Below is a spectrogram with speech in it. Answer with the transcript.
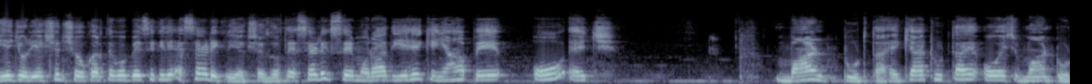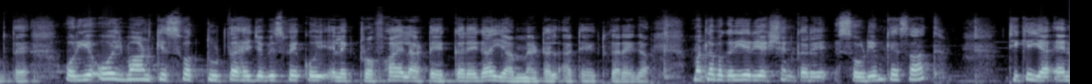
ये जो रिएक्शन शो करते हैं, वो बेसिकली एसिडिक रिएक्शन होते हैं। एसिडिक से मुराद ये है कि यहाँ पे ओ एच बांड टूटता है। क्या टूटता है? ओ एच बांड टूटता है। और ये ओ एच बांड किस वक्त टूटता है? जब इस पर कोई इलेक्ट्रोफाइल अटैक करेगा या मेटल अटैक करेगा। मतलब अगर ये रिएक्शन करे सोडियम के साथ ठीक है, या एन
